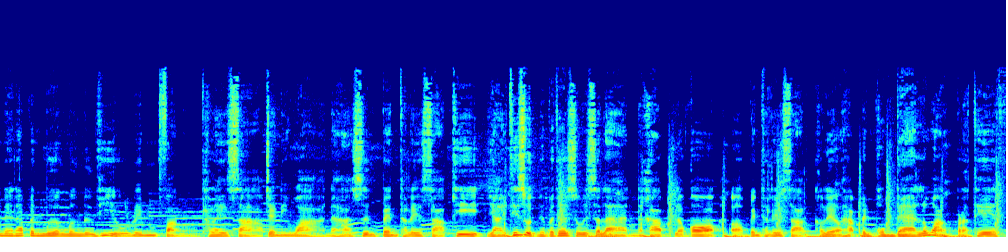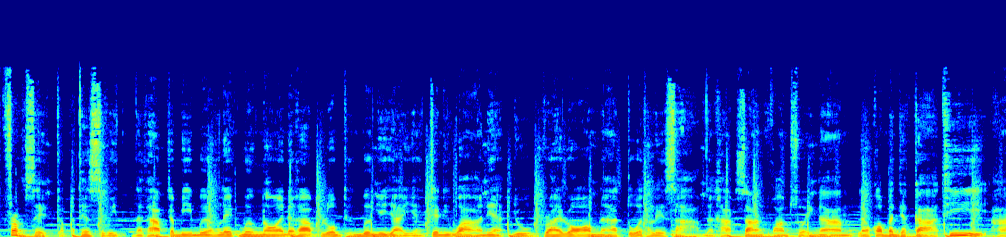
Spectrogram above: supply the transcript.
เนี่ยนะเป็นเมืองเมืองหนึ่งที่อยู่ริมฝั่งทะเลสาบเจนีวานะฮะซึ่งเป็นทะเลสาบที่ใหญ่ที่สุดในประเทศสวิตเซอร์แลนด์นะครับแล้วก็เป็นทะเลสาบเขาเรียกว่าเป็นพรมแดนระหว่างประเทศฝรั่งเศสกับประเทศสวิตนะครับจะมีเมืองเล็กเมืองน้อยนะครับรวมถึงเมืองใหญ่ๆ อย่างเจนีวาเนี่ยอยู่รายล้อมนะฮะตัวทะเลสาบนะครับสร้างความสวยงาม แล้วก็บรรยากาศที่หา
